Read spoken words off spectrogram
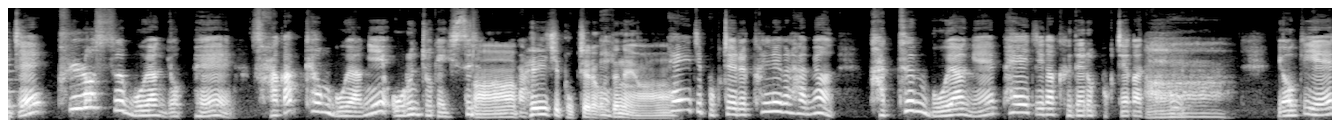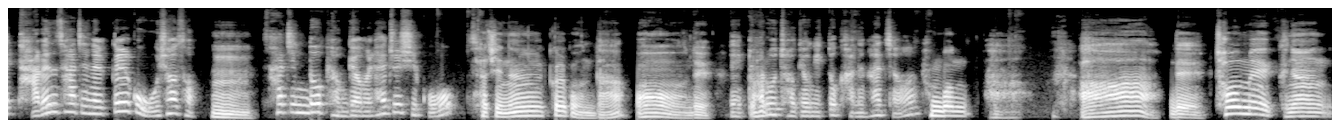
이제 플러스 모양 옆에 사각형 모양이 오른쪽에 아, 겁니다. 페이지 복제라고 네. 뜨네요. 페이지 복제를 클릭을 하면 같은 모양의 페이지가 그대로 복제가 되고 아, 여기에 다른 사진을 끌고 오셔서 음, 사진도 변경을 해주시고 사진을 끌고 온다. 어, 네. 네, 또 바로 적용이 또 가능하죠. 한번, 아, 아, 네. 처음에 그냥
